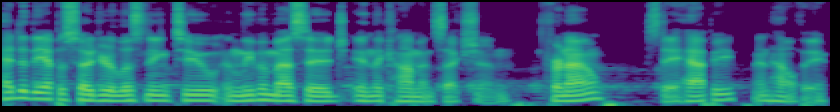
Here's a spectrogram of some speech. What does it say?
Head to the episode you're listening to and leave a message in the comment section. For now, stay happy and healthy.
